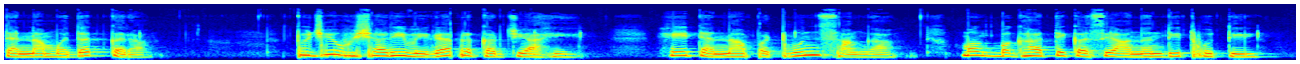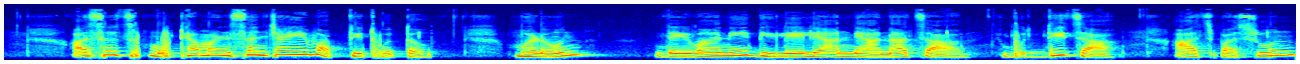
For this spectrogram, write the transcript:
त्यांना मदत करा. तुझी हुशारी वेगळ्या प्रकारची आहे हे त्यांना पटवून सांगा. मग बघा ते कसे आनंदित होतील. असंच मोठ्या माणसांच्याही बाबतीत होतं. म्हणून देवानी दिलेल्या ज्ञानाचा बुद्धीचा आजपासून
